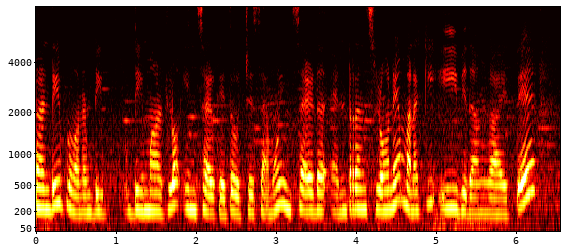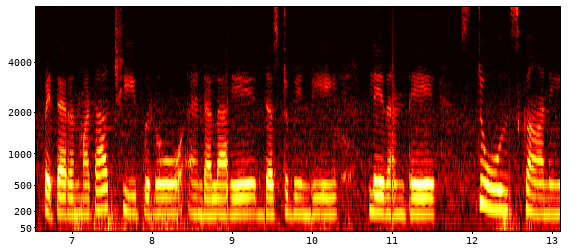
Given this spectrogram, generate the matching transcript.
రండి ఇప్పుడు మనం డి డిమార్ట్లో ఇన్సైడ్కి అయితే వచ్చేసాము. ఇన్సైడ్ ఎంట్రన్స్లోనే మనకి ఈ విధంగా అయితే పెట్టారనమాట చీపులు అండ్ అలాగే డస్ట్బిన్వి లేదంటే స్టూల్స్ కానీ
